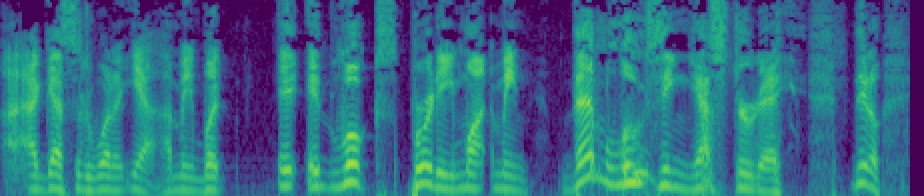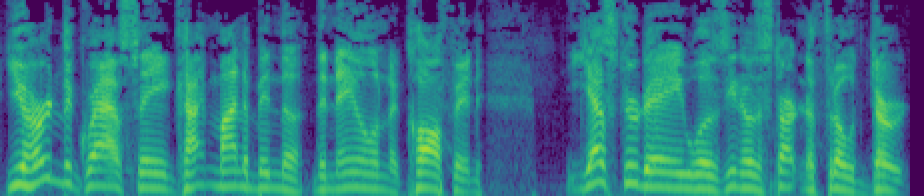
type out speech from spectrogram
I I guess is what it, yeah, I mean, but it, it looks pretty much, I mean, them losing yesterday, you know, you heard the Graf say it might have been the, the nail in the coffin. Yesterday was, you know, starting to throw dirt.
